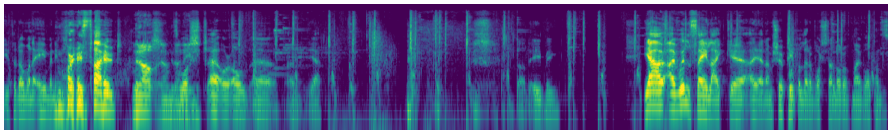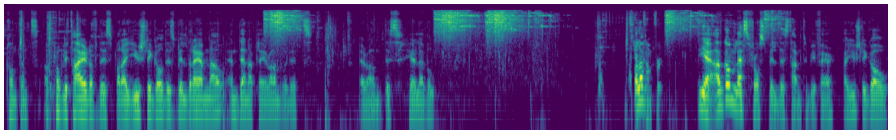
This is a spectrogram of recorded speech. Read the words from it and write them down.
Etho don't want to aim anymore. He's tired. no, I'm He's done. washed uh, or old. Uh, uh, yeah. Aiming. Yeah, I, I will say like, uh, I, and I'm sure people that have watched a lot of my Vault Hunters content are probably tired of this, but I usually go this build that I am now, and then I play around with it around this here level. It's Well, comfort. Yeah, I've gone less frost build this time to be fair. I usually go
